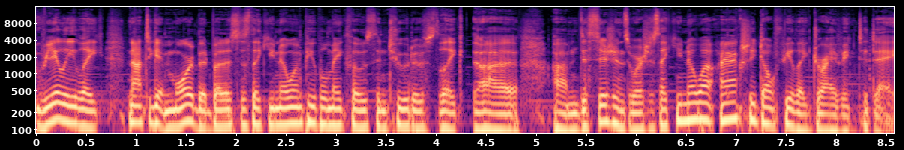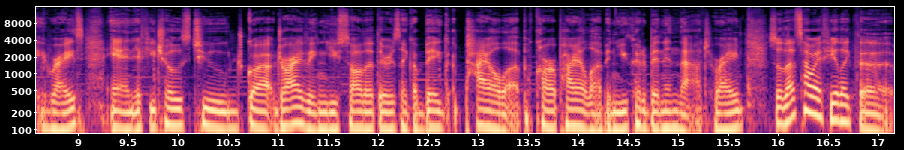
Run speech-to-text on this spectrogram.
really like not to get morbid but it's just like you know when people make those intuitive like uh um decisions where it's just like you know what? I actually don't feel like driving today right? And if you chose to go out driving you saw that there was like a big pile up car pile up and you could have been in that right? So that's how i feel like the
